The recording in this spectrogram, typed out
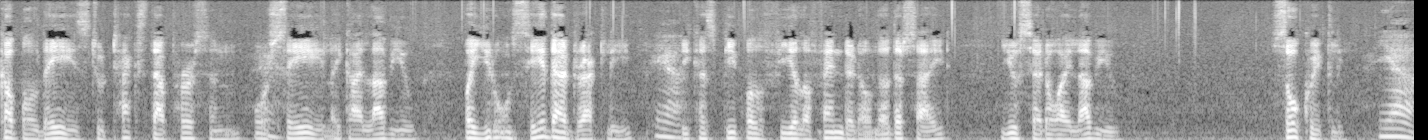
couple days to text that person or Yeah. say like i love you but you don't say that directly Yeah. because people feel offended on the other side you said oh i love you so quickly Yeah.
